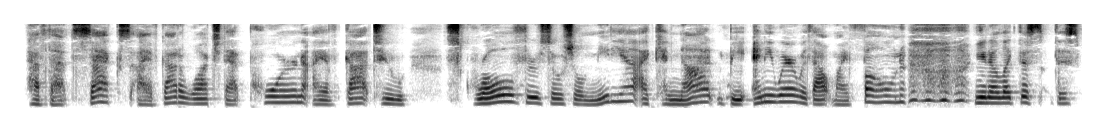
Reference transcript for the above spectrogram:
have that sex. I have got to watch that porn. I have got to scroll through social media. I cannot be anywhere without my phone. you know, like this this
